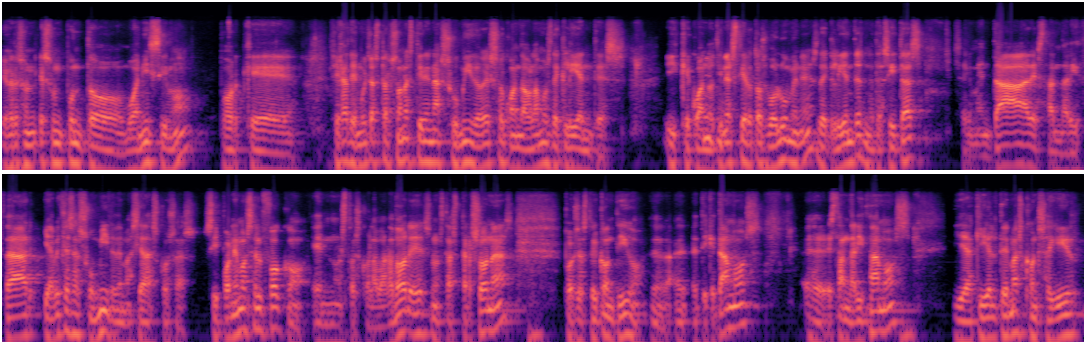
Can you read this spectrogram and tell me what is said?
Yo creo que es un, es un punto buenísimo porque, fíjate, muchas personas tienen asumido eso cuando hablamos de clientes. y que cuando tienes ciertos volúmenes de clientes necesitas segmentar, estandarizar y a veces asumir demasiadas cosas. Si ponemos el foco en nuestros colaboradores, nuestras personas, pues estoy contigo. Etiquetamos, eh, estandarizamos y aquí el tema es conseguir,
